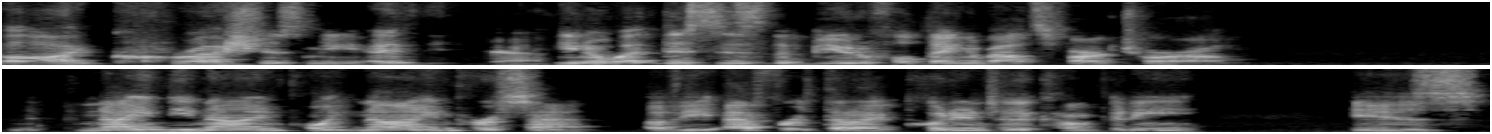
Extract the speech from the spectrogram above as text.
oh, it crushes me. And yeah. you know what? This is the beautiful thing about SparkToro. 99.9% of the effort that I put into the company is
